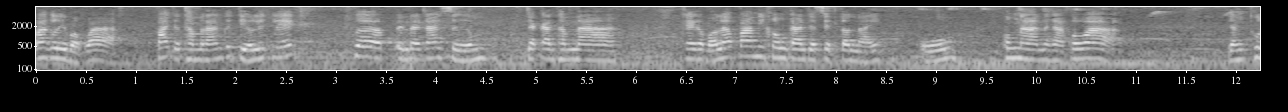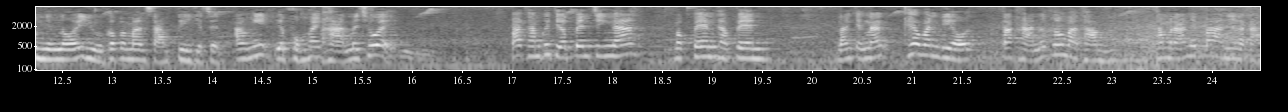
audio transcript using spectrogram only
ป้าก็เลยบอกว่า ป้าจะทำร้านก๋วยเตี๋ยวเล็ก ๆ เพื่อเป็นรายได้เสริมจากการทำนา แกก็บอกแล้วป้ามีโครงการจะเสร็จตอนไหน โอ้ คงนานนะคะ เพราะว่ายังทุนยังน้อยอยู่ก็ประมาณ3ปีจะเสร็จ เอางี้เดี๋ยวผมให้ทหารมาช่วยป้าทำก๋วยเตี๋ยวเป็นจริงนะ บอกเป็นค่ะเป็น หลังจากนั้นแค่วันเดียวทหารก็เข้ามาทำทำร้านให้ป้านี่แหละค่ะ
